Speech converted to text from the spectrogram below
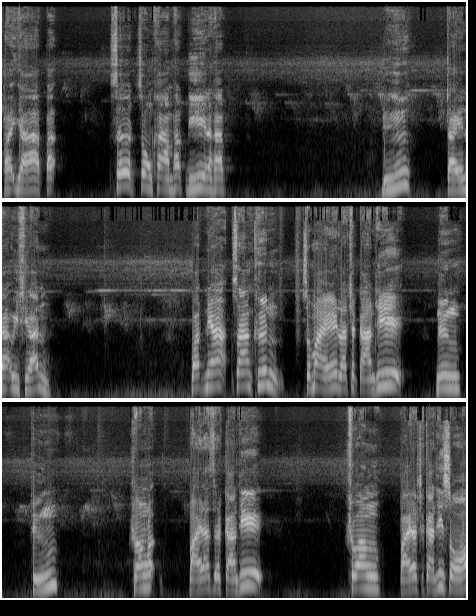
พระยาประเสริฐสงครามพักดีนะครับ หรือใจนะวิเชียน วัดเนี้ยสร้างขึ้นสมัยรัชกาลที่หนึ่งถึงช่วงปลายรัชกาลที่ช่วงปลายรัชกาลที่สอง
